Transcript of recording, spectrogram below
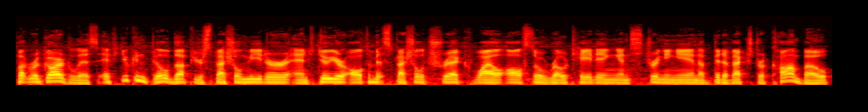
But regardless, if you can build up your special meter and do your ultimate special trick while also rotating and stringing in a bit of extra combo,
